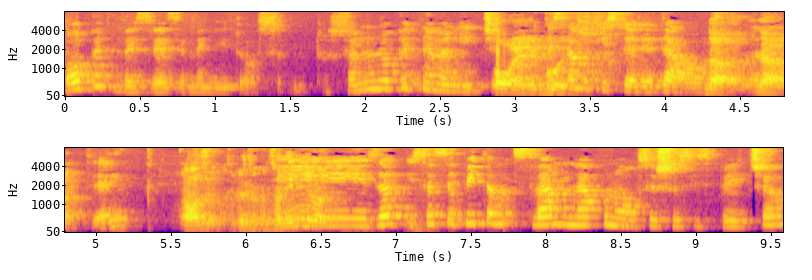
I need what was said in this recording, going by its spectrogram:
opet bez veze meni i dosadno. To stvarno opet nema ničega. Ovo je. Samo histerija, da, ovo Da, da. I, za- I sad se pitam, stvarno nakon ovog sve što si ispričao,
